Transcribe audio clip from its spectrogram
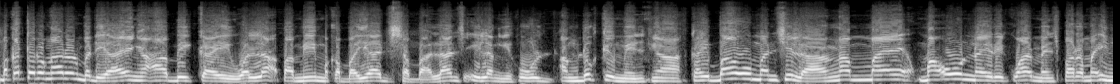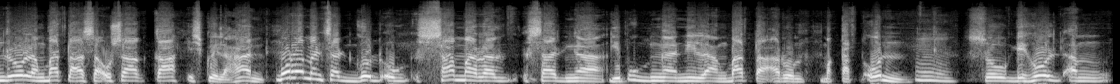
makatarungaron ba di ay nga abi kay wala pa mi makabayad sa balance? Ilang i-hold ang document nga kay bawo man sila nga may maunay requirements para ma-enroll ang bata sa usa ka eskwelahan. Mura man sad good og samarag sad nga gipugna nila ang bata aron makaton. So gihold ang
